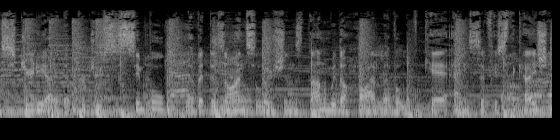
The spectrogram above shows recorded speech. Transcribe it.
Studio that produces simple, clever design solutions done with a high level of care and sophistication,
